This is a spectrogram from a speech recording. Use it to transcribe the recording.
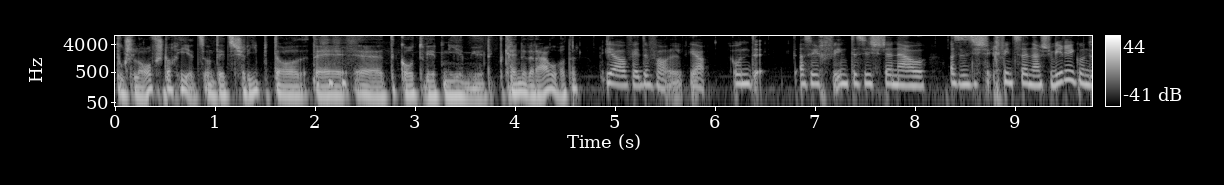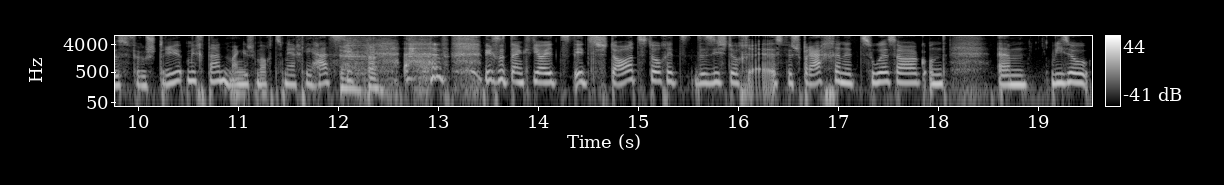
Du schlafst doch jetzt. Und jetzt schreibt da, der, äh, Gott wird nie müde. Das kennt ihr auch, oder? Ja, auf jeden Fall. Ja. Und also ich finde, das ist dann auch, also ist, ich finde es dann auch schwierig und es frustriert mich dann. Manchmal macht es mich ein bisschen hässlich. ich so denke, ja, jetzt, jetzt steht es doch, jetzt, das ist doch ein Versprechen, eine Zusage und ähm, wieso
